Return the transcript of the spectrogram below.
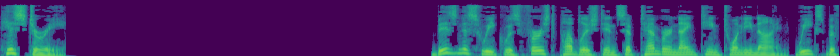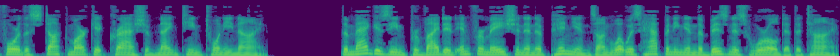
History Businessweek was first published in September 1929, weeks before the stock market crash of 1929. The magazine provided information and opinions on what was happening in the business world at the time.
